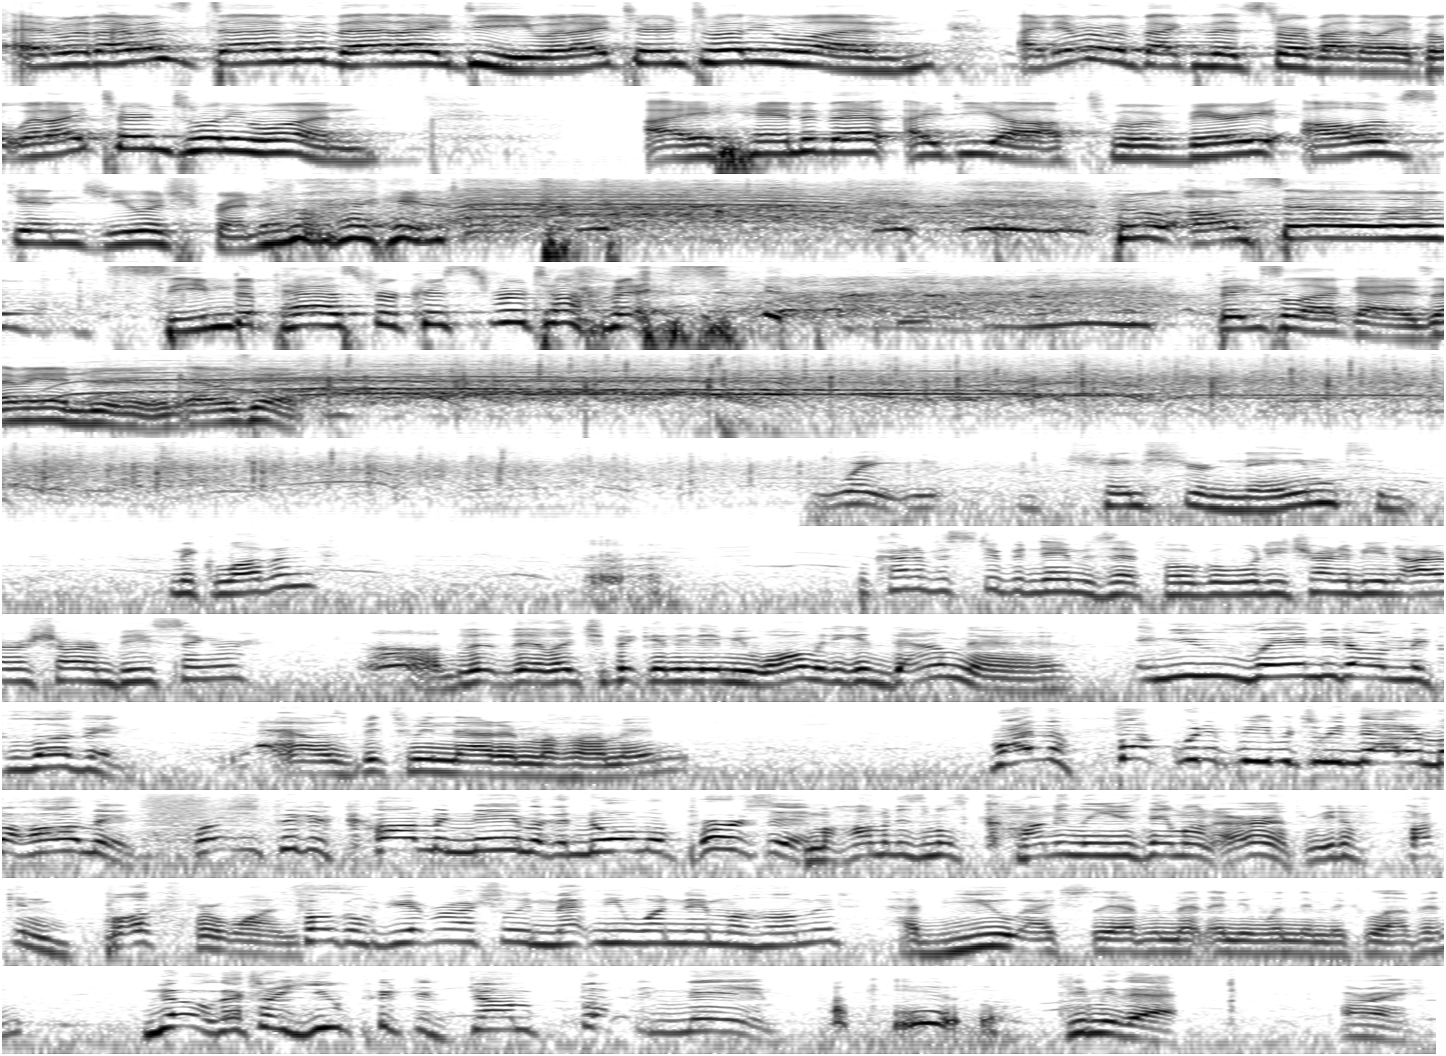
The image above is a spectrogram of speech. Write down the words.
And when I was done with that ID, when I turned 21, I never went back to that store, by the way, but when I turned 21, I handed that ID off to a very olive skinned Jewish friend of mine who also seemed to pass for Christopher Thomas. Thanks a lot, guys. I'm Andrew. That was it. Wait, you changed your name to McLovin? What kind of a stupid name is that, Fogel? What are you trying to be an Irish R&B singer? Oh, they, they let you pick any name you want when you get down there. And you landed on McLovin. Yeah, I was between that and Muhammad. Why the fuck would it be between that or Muhammad? Why don't you just pick a common name like a normal person? Muhammad is the most commonly used name on earth. Read a fucking book for once. Fogel, have you ever actually met anyone named Muhammad? Have you actually ever met anyone named McLovin? No, that's why you picked a dumb fucking name. Fuck you. Give me that. All right.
